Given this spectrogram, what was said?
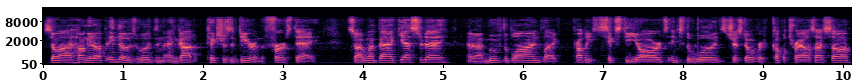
So I hung it up in those woods and, and got pictures of deer in the first day. So I went back yesterday and I moved the blind like probably 60 yards into the woods, just over a couple trails I saw.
